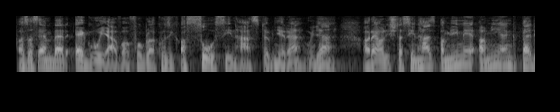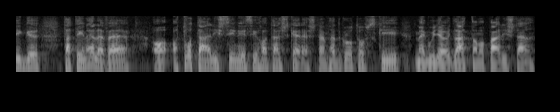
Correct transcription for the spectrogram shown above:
Az az ember egójával foglalkozik, a szószínház többnyire, ugye? A realista színház, a, mi, a miénk pedig, tehát én eleve a, a totális színészi hatást kerestem. Hát Grotowski, meg ugye, hogy láttam a Pálistán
